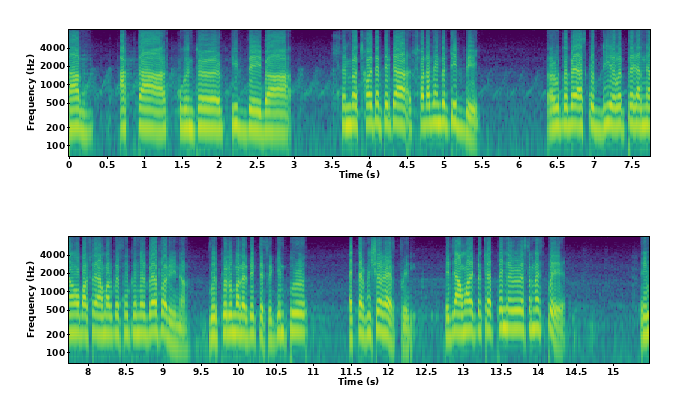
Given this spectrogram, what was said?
রাত আটটা পর্যন্ত টিপ দেই বা কিংবা ছয়টা থেকে ছটা পর্যন্ত টিপ দিই। তাহলে ভাই আজকে দুই হাজার টাকা নেওয়া বাসায় আমার কাছে কোনো ব্যাপারই না যে পরিমাণে দেখতেছে। কিন্তু একটা হিসাবে আছে এই যে আমার একটা চক্কর নেমে গেছে না আজকে, এই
